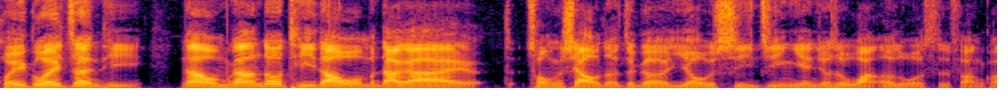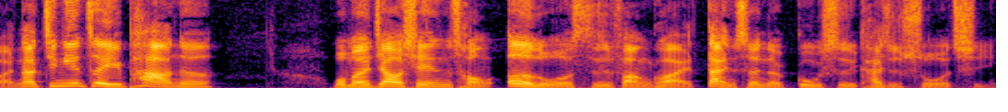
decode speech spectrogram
回归正题，那我们刚刚都提到，我们大概从小的这个游戏经验就是玩俄罗斯方块。那今天这一趴呢，我们就要先从俄罗斯方块诞生的故事开始说起。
